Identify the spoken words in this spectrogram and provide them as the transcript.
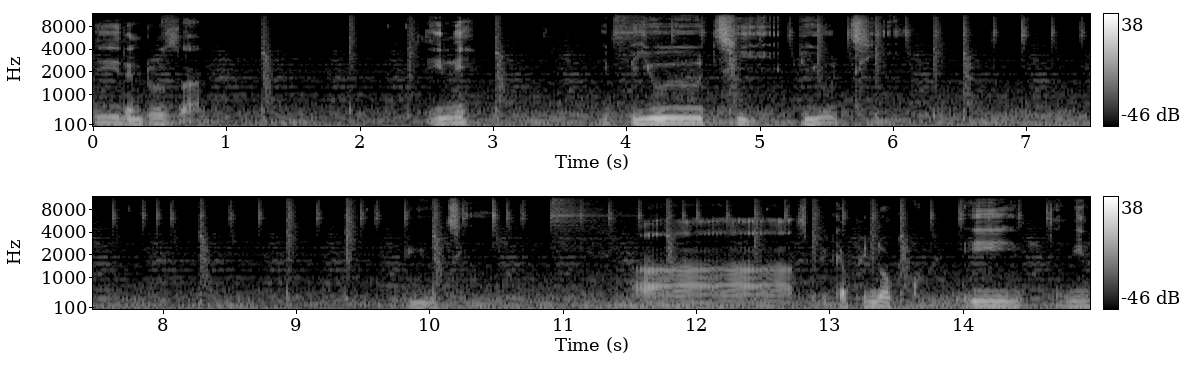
ilentuzana ini i-beauty beauty. Beauty uh speak up look i i mean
